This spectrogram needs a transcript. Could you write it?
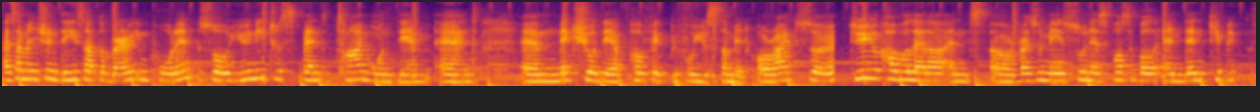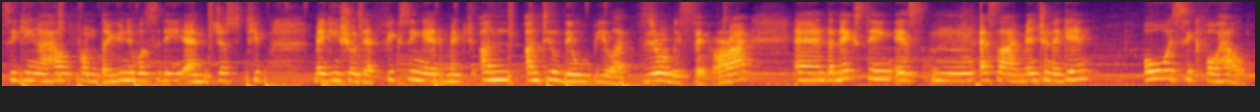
as I mentioned these are the very important. So you need to spend time on them and um, make sure they are perfect before you submit alright? So do your cover letter and uh, resume as soon as possible and then keep seeking a help from the university and just keep making sure they're fixing it make un until there will be like zero mistake alright? And the next thing is um, as I mentioned again always seek for help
